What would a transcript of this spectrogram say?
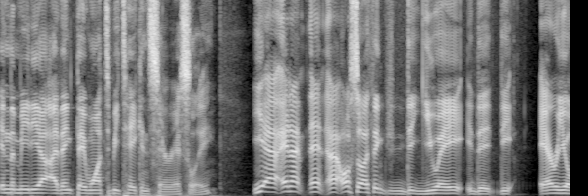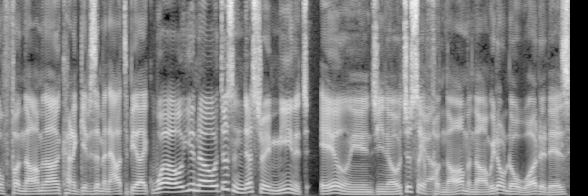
in the media. I think they want to be taken seriously. Yeah, and I and I also I think the UA the the aerial phenomenon kind of gives them an out to be like, well, you know, it doesn't necessarily mean it's aliens. You know, it's just like Yeah. a phenomenon. We don't know what it is.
